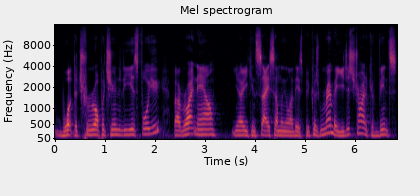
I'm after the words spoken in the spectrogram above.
what the true opportunity is for you. But right now, you know, you can say something like this because remember, you're just trying to convince,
